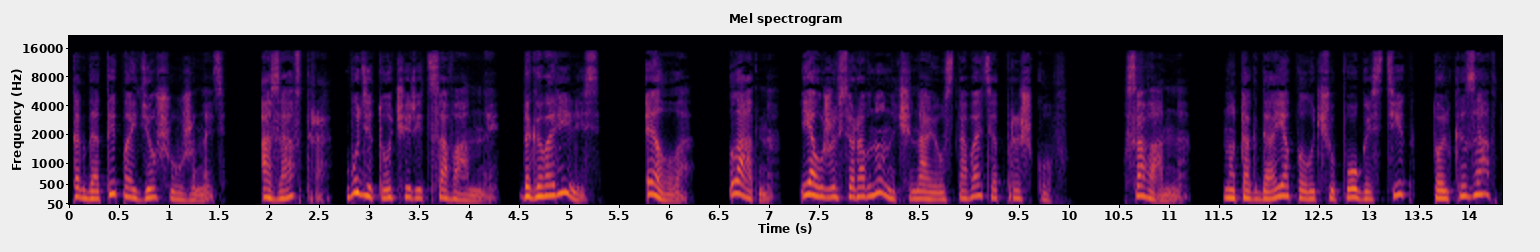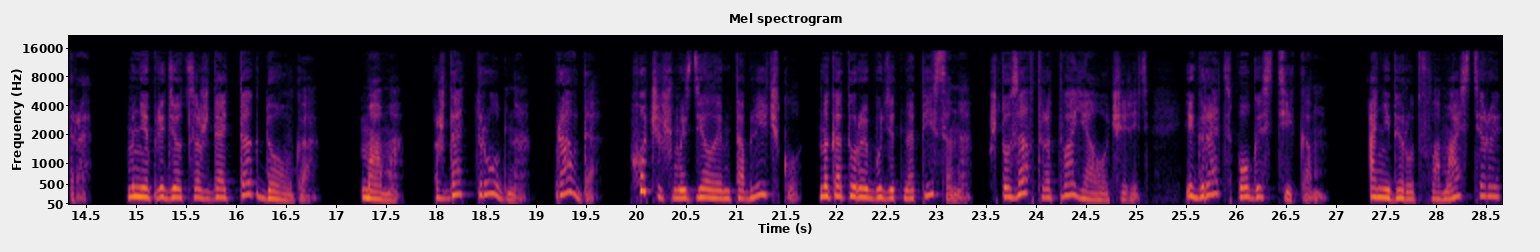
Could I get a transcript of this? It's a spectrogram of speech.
когда ты пойдешь ужинать. А завтра будет очередь саванны. Договорились? Элла. Ладно, я уже все равно начинаю уставать от прыжков. Саванна. Но тогда я получу погостик только завтра. Мне придется ждать так долго. Мама, ждать трудно, правда? Хочешь, мы сделаем табличку, на которой будет написано, что завтра твоя очередь играть с погостиком. Они берут фломастеры,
